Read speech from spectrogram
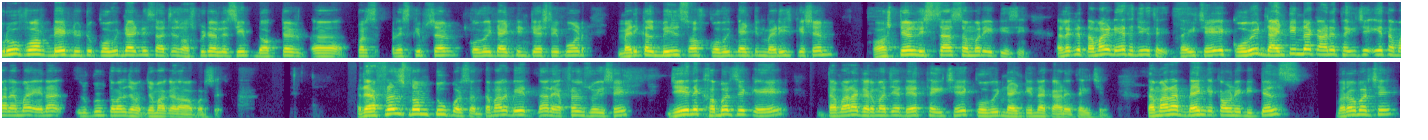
proof of death due to COVID-19 such as hospital receipt, doctor uh, pres- prescription, COVID-19 test report, medical bills of COVID-19 medication, hostel discharge summary etc. એટલે કે તમારી ડેથ જે થઈ છે. એ કોવિડ નાઇન્ટીન ના કારણે થઈ છે, એ તમારામાં એના રૂપરૂપ તમારે જમા- કરાવવા પડશે. રેફરન્સ ફ્રોમ ટુ પર્સન તમારે બે ના રેફરન્સ જોઈશે જે એને ખબર છે કે તમારા ઘરમાં જે ડેથ થઈ છે કોવિડ નાઇન્ટીન ના કારણે થઈ છે. તમારા બેંક એકાઉન્ટની ડિટેલ્સ બરોબર છે?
